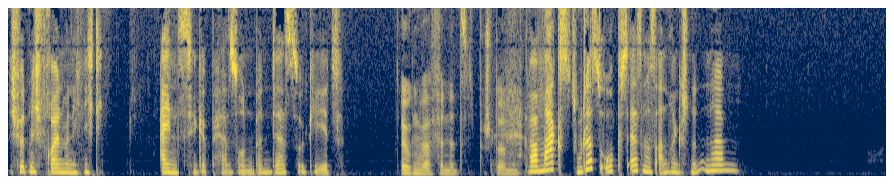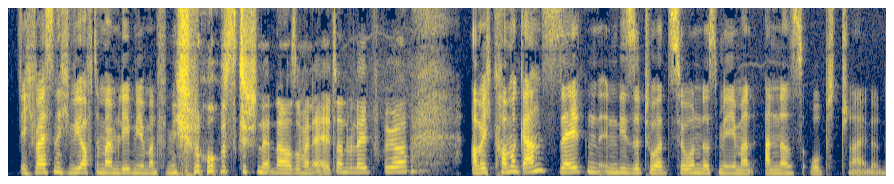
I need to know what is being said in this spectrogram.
Ich würde mich freuen, wenn ich nicht die einzige Person bin, der es so geht. Irgendwer findet sich bestimmt. Aber magst du das Obst essen, was andere geschnitten haben? Ich weiß nicht, wie oft in meinem Leben jemand für mich schon Obst geschnitten hat, also meine Eltern vielleicht früher. Aber ich komme ganz selten in die Situation, dass mir jemand anders Obst schneidet.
